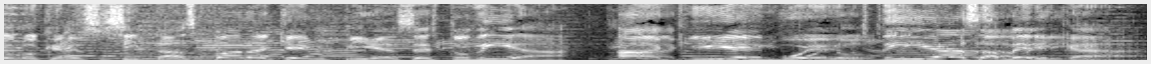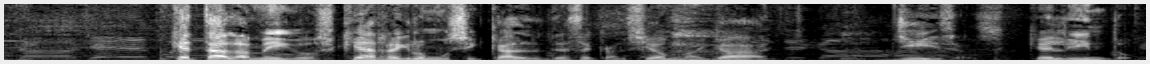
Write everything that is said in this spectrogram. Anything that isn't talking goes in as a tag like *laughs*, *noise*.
Todo lo que necesitas para que empieces tu día. Aquí en Buenos Días América. ¿Qué tal, amigos? Qué arreglo musical de esa canción, my God. Jesus, qué lindo.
